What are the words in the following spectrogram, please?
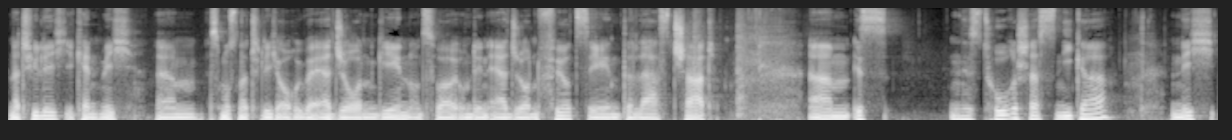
Natürlich, ihr kennt mich, ähm, es muss natürlich auch über Air Jordan gehen und zwar um den Air Jordan 14, The Last Chart. Ähm, ist ein historischer Sneaker, nicht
